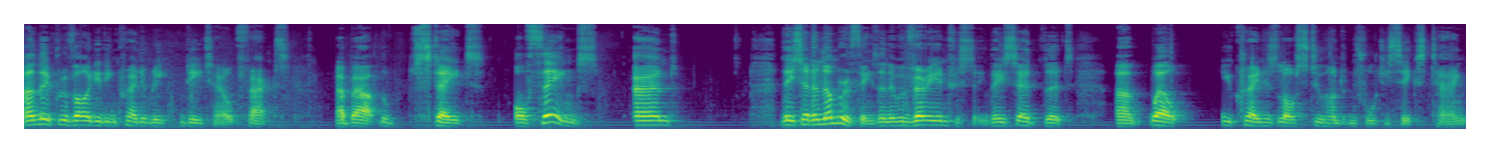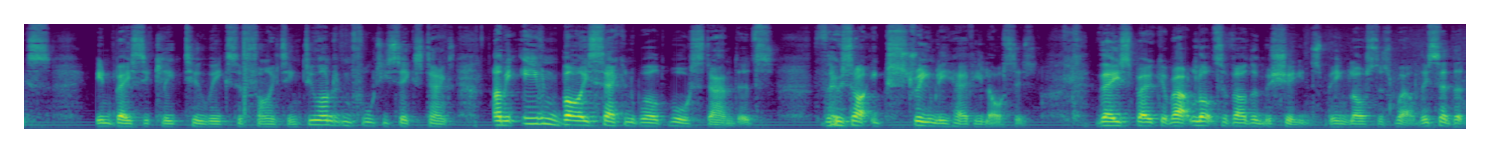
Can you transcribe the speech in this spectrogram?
And they provided incredibly detailed facts about the state of things. And they said a number of things, and they were very interesting. They said that, um, well, Ukraine has lost 246 tanks in basically two weeks of fighting. 246 tanks. I mean, even by Second World War standards, those are extremely heavy losses. They spoke about lots of other machines being lost as well. They said that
